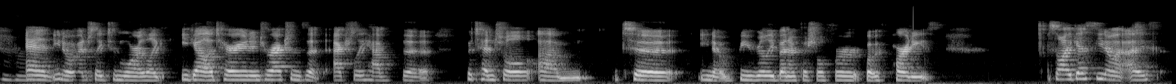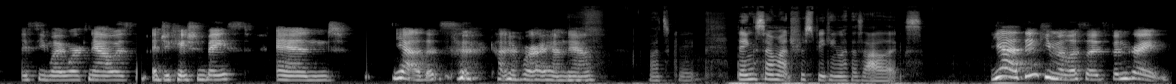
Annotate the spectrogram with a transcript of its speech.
mm-hmm. and, you know, eventually to more like egalitarian interactions that actually have the potential um, to, you know, be really beneficial for both parties. So I guess, you know, I, I see my work now as education based, and yeah, that's kind of where I am now. That's great. Thanks so much for speaking with us, Alex. Yeah, thank you, Melissa. It's been great.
